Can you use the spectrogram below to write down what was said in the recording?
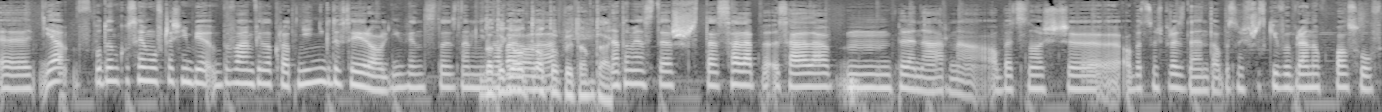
E, Ja w budynku Sejmu wcześniej bywałam wielokrotnie, nigdy w tej roli, więc to jest dla mnie Dlatego nowa rola. o to pytam, tak. Natomiast też ta sala, sala mm, plenarna, obecność, e, obecność prezydenta, obecność wszystkich wybranych posłów,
